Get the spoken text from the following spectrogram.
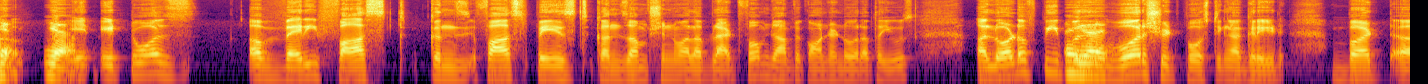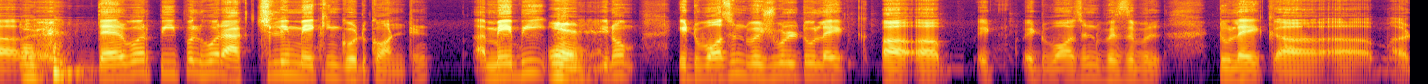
yeah yeah. it, it was a very fast cons- fast paced consumption वाला platform जहाँ पे content हो रहा था use. A lot of people Right. were shit posting, agreed, but uh, there were people who were actually making good content. Uh, maybe Yes. you know it wasn't visual to like uh, uh, it it wasn't visible to like uh, uh, uh,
